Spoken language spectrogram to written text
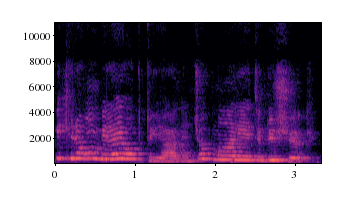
1 kilo un bile yoktu yani. Çok maliyeti düşük.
